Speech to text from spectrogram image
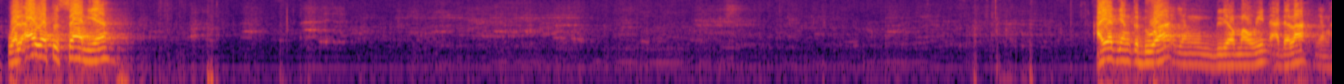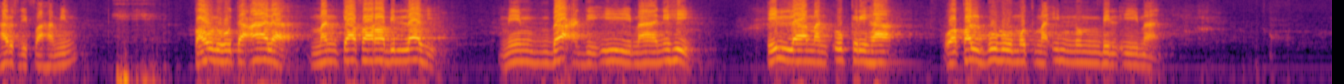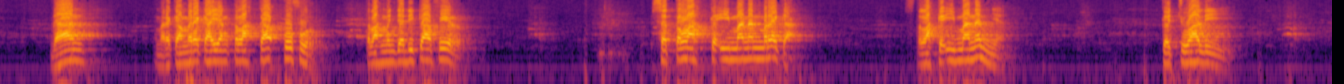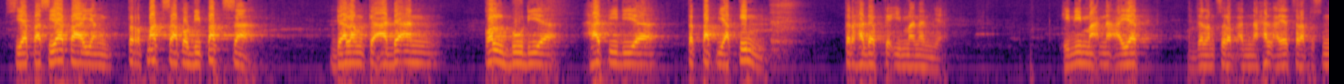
Wal ayatu tsaniyah Ayat yang kedua yang beliau mauin adalah yang harus difahamin. Qauluhu ta'ala man kafara billahi min ba'di imanihi illa man ukriha wa qalbuhu mutmainnun bil iman. Dan mereka-mereka yang telah kufur telah menjadi kafir setelah keimanan mereka setelah keimanannya kecuali siapa-siapa yang terpaksa atau dipaksa dalam keadaan kolbu dia, hati dia tetap yakin terhadap keimanannya. Ini makna ayat dalam surat An-Nahl ayat 106.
